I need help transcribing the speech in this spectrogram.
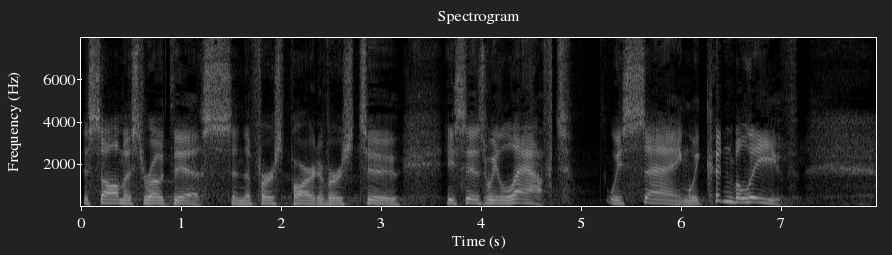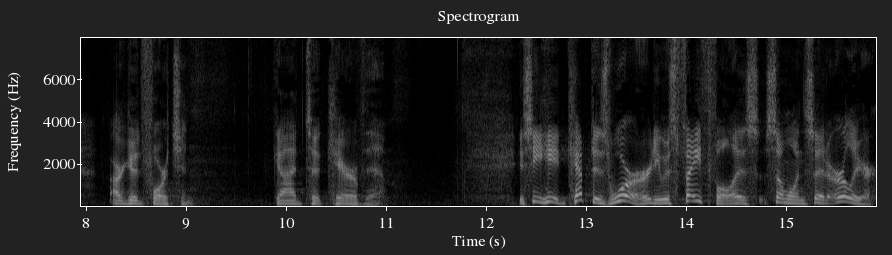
The psalmist wrote this in the first part of verse 2. He says, We laughed, we sang, we couldn't believe our good fortune. God took care of them. You see, he had kept his word, he was faithful, as someone said earlier,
